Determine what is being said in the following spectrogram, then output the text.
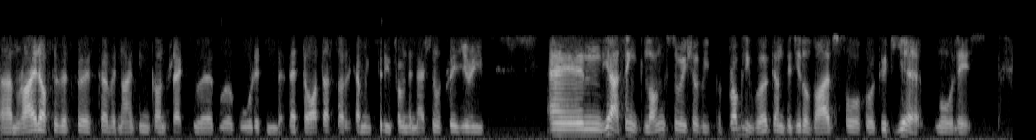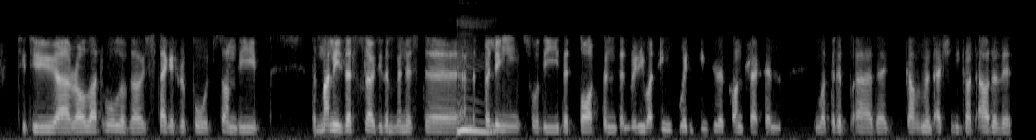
um, right after the first COVID-19 contracts were, were awarded, and that, data started coming through from the National Treasury. And yeah, I think long story short, we probably worked on digital vibes for, for a good year, more or less, to to uh, roll out all of those staggered reports on the the monies that flow to the minister mm. and the mm. billings for the, the department and really what in, went into the contract and what the uh, the government actually got out of it.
